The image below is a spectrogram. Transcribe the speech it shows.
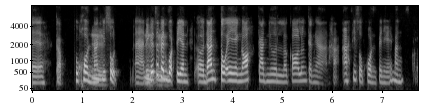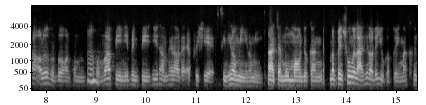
ร์กับทุกคนมากที่สุด อ่าอืนี่มก็จะเป็นอืมบทเรียนเอ่อด้านตัวเองเนาะการเงินแล้วก็เรื่องการงานค่ะอะพี่โสพลเป็นยังไงบ้างเอาเอาเรื่องส่วนตัวก่อนผมอืมผมว่าปีนี้เป็นปีที่ทำให้เราได้ appreciate สิ่งที่เรามีน้องหมี อาจจะมุมมองเดียวกัน มันเป็นช่วงเวลาที่เราได้อยู่กับตัวเองมากขึ้น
